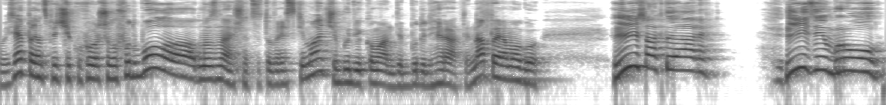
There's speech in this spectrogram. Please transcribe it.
Ось я, в принципі, чекаю хорошого футболу. Однозначно, це товариські матчі. Будь команди будуть грати на перемогу. І Шахтар, і Зімбру.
